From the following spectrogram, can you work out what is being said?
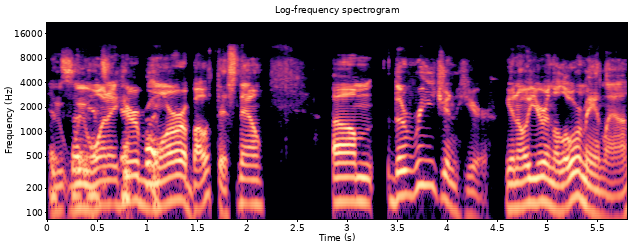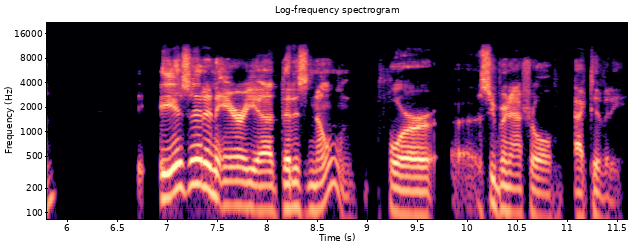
It's, we, we want to hear good. more about this now. Um, the region here, you know, you're in the lower mainland. Is it an area that is known for uh, supernatural activity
